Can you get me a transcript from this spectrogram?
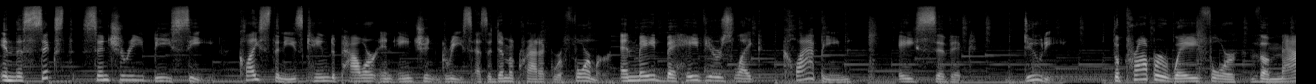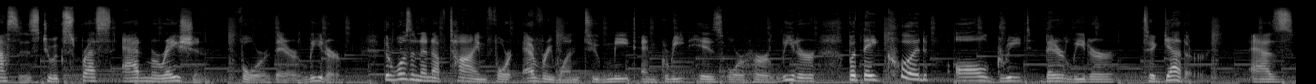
In the 6th century BC, Cleisthenes came to power in ancient Greece as a democratic reformer and made behaviors like clapping a civic duty, the proper way for the masses to express admiration for their leader. There wasn't enough time for everyone to meet and greet his or her leader, but they could all greet their leader together. as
